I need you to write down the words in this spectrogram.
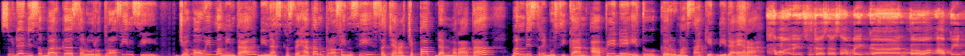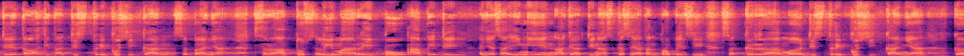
sudah disebar ke seluruh provinsi. Jokowi meminta Dinas Kesehatan Provinsi secara cepat dan merata mendistribusikan APD itu ke rumah sakit di daerah. Kemarin sudah saya sampaikan bahwa APD telah kita distribusikan sebanyak 105 ribu APD. Hanya saya ingin agar Dinas Kesehatan Provinsi segera mendistribusikan mendistribusikannya ke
